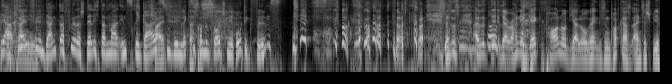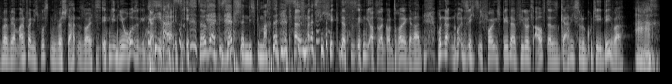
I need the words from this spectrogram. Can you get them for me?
Ja, ach, vielen, vielen Dank dafür. Das stelle ich dann mal ins Regal Fein. zu dem Lexikon des deutschen Erotikfilms. oh Gott, oh Gott. Das ist also der, der Running Gag, Porno-Dialoge in diesen Podcast einzuspielen, weil wir am Anfang nicht wussten, wie wir starten sollen. Das ist irgendwie in die Hose gegangen. Ja, so, so hat sich selbstständig gemacht ein bisschen. Das, sich, das ist irgendwie außer Kontrolle geraten. 169 Folgen später fiel uns auf, dass es gar nicht so eine gute Idee war. Ach,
